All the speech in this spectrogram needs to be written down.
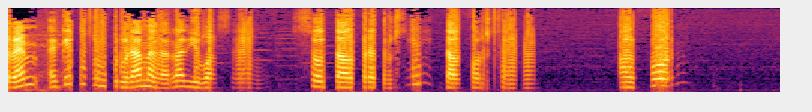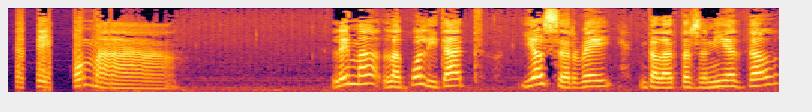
sabem, aquest és un programa de ràdio Balsareny sota el patrocini del Forn Serra. El forn que té com a lema la qualitat i el servei de l'artesania del...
